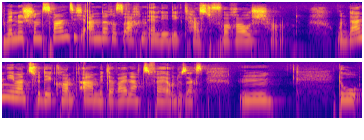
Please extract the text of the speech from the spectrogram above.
Wenn du schon 20 andere Sachen erledigt hast, vorausschauend, und dann jemand zu dir kommt, ah, mit der Weihnachtsfeier, und du sagst, hm, du,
